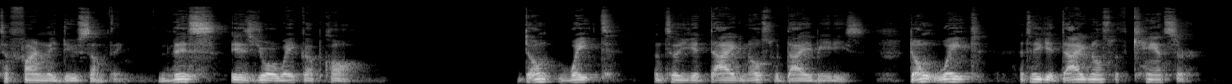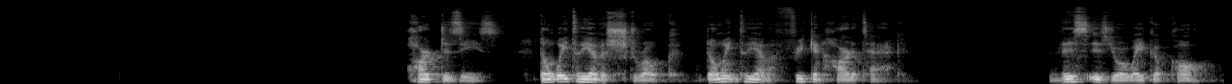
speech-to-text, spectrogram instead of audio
to finally do something. This is your wake up call. Don't wait until you get diagnosed with diabetes. Don't wait until you get diagnosed with cancer, heart disease. Don't wait till you have a stroke. Don't wait until you have a freaking heart attack. This is your wake up call.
